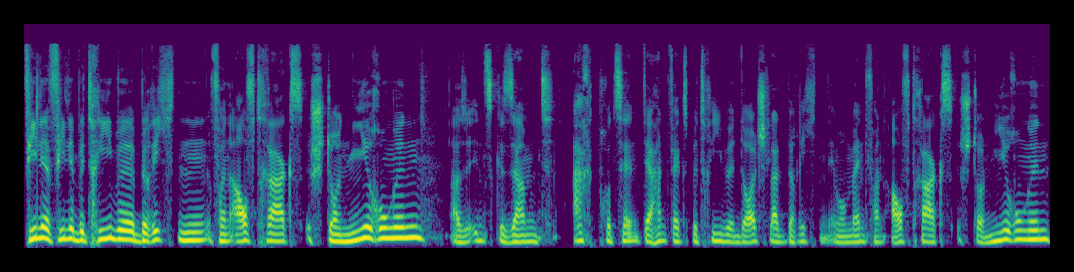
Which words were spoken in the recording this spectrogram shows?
Viele, viele Betriebe berichten von Auftragsstornierungen. Also insgesamt acht Prozent der Handwerksbetriebe in Deutschland berichten im Moment von Auftragsstornierungen.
